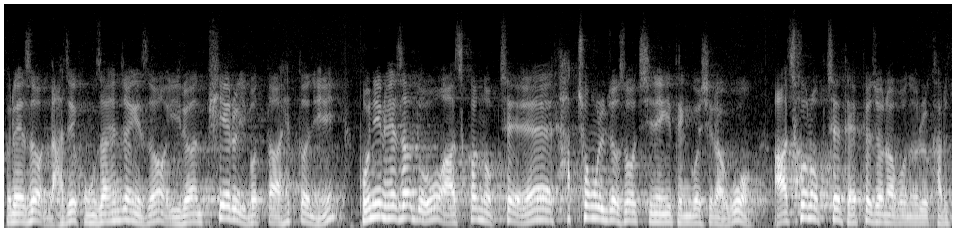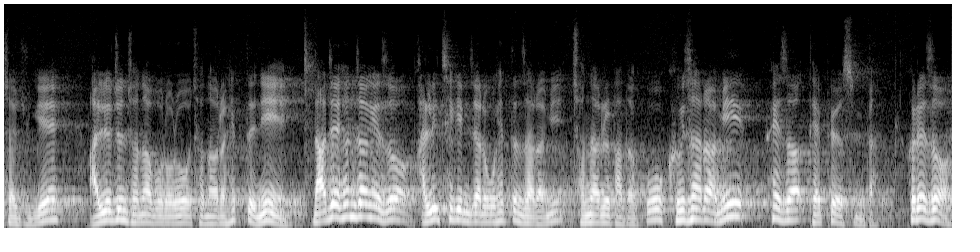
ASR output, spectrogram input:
그래서 낮에 공사 현장에서 이러한 피해를 입었다 했더니 본인 회사도 아스콘 업체에 하청을 줘서 진행이 된 것이라고 아스콘 업체 대표 전화번호를 가르쳐 주기에 알려준 전화번호로 전화를 했더니 낮에 현장에서 관리 책임자라고 했던 사람이 전화를 받았고 그 사람이 회사 대표였습니다. 그래서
